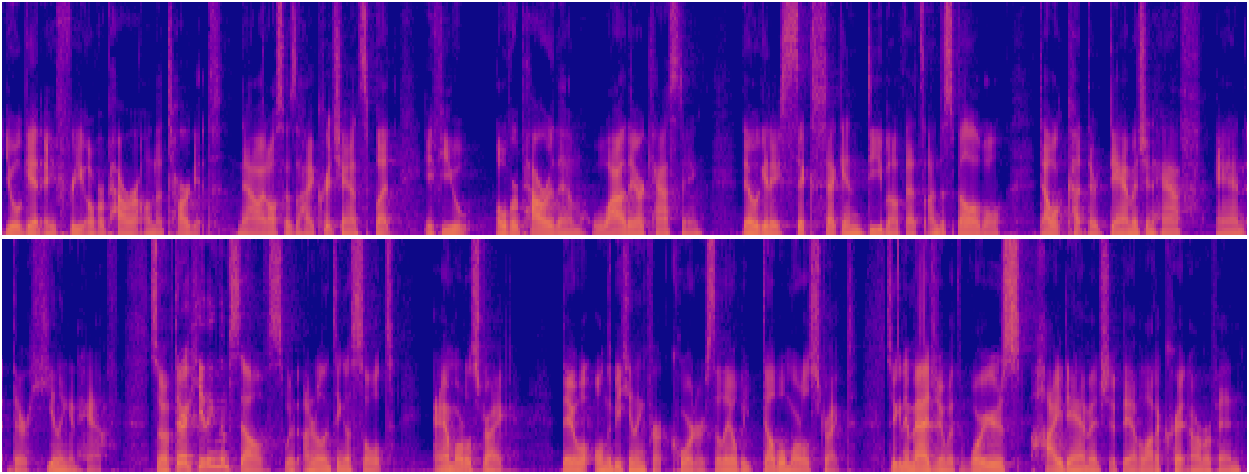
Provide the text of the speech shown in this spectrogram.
you'll get a free overpower on the target. Now, it also has a high crit chance, but if you overpower them while they are casting, they will get a six second debuff that's undispellable that will cut their damage in half and their healing in half. So if they're healing themselves with Unrelenting Assault and Mortal Strike, they will only be healing for a quarter, so they will be double Mortal Striked. So you can imagine with Warriors high damage, if they have a lot of crit and armor pen,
